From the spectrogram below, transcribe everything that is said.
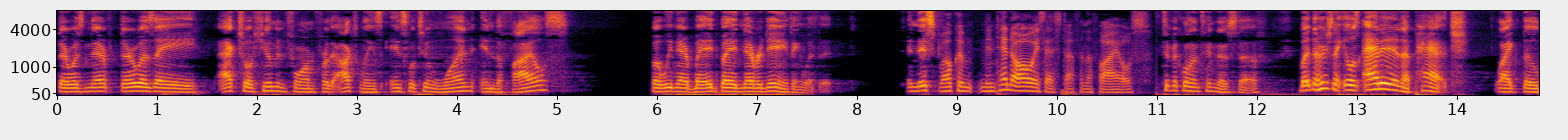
There was never there was a actual human form for the Octolings in Splatoon one in the files, but we never but it, but it never did anything with it. And this Welcome. Nintendo always has stuff in the files. typical Nintendo stuff. But no, here's the thing: it was added in a patch, like the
